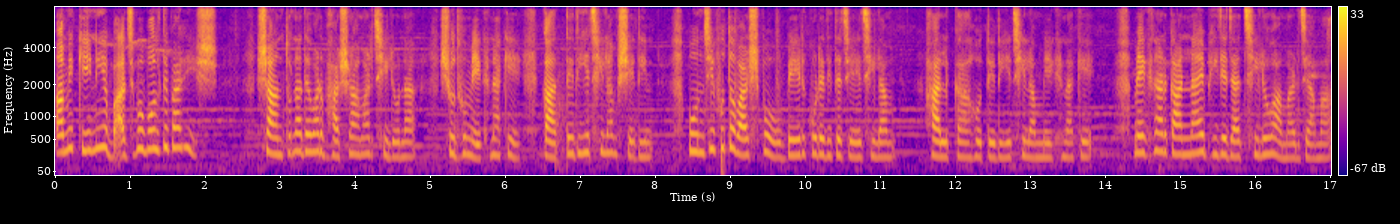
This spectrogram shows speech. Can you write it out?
আমি কি নিয়ে বাঁচবো বলতে পারিস? সান্ত্বনা দেওয়ার ভাষা আমার ছিল না। শুধু মেঘনাকে কাঁদতে দিয়েছিলাম সেদিন। পুঞ্জীভূত বাষ্প বের করে দিতে চেয়েছিলাম। হালকা হতে দিয়েছিলাম মেঘনাকে। মেঘনার কান্নায় ভিজে যাচ্ছিল আমার জামা।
